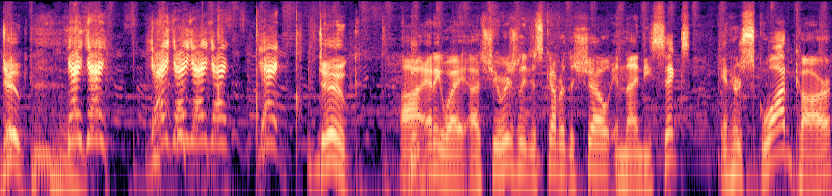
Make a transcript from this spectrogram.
Duke, Yay, yay! Yay, yay, yay, yay! Yay! Duke. Uh, anyway, uh, she originally discovered the show in 96 in her squad car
